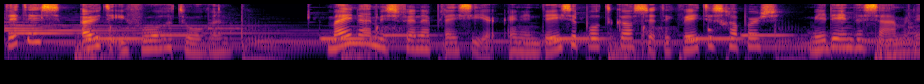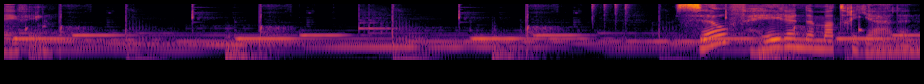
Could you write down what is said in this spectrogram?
Dit is Uit de Ivoren Toren. Mijn naam is Fenna Plezier en in deze podcast zet ik wetenschappers midden in de samenleving. Zelfhelende materialen.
